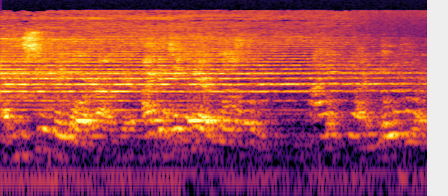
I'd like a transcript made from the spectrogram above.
Have you seen the law around here? I can take care of those things. Look, I know you're afraid,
